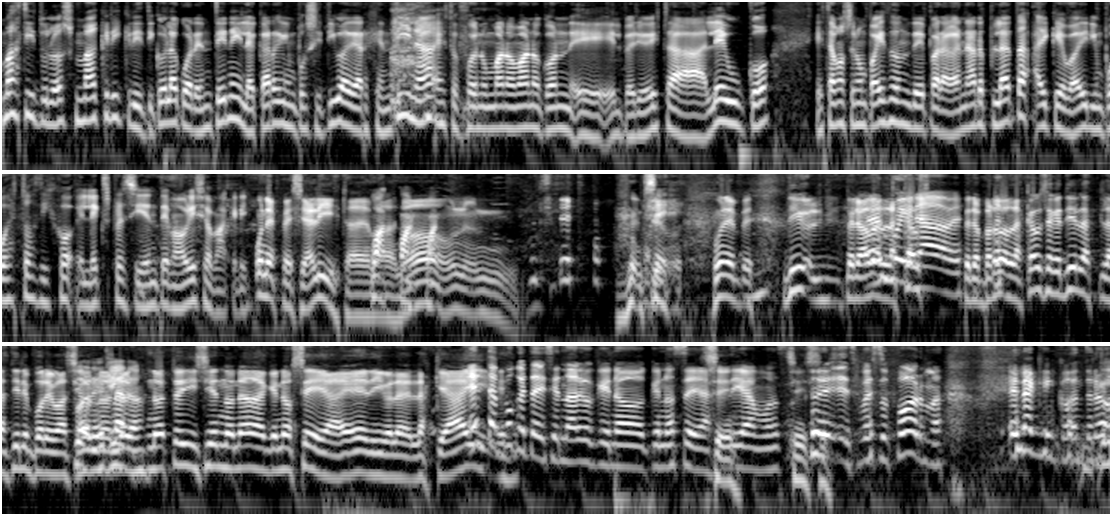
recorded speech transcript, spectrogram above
Más títulos, Macri criticó la cuarentena y la carga impositiva de Argentina. Esto fue en un mano a mano con eh, el periodista Leuco. Estamos en un país donde para ganar plata hay que evadir impuestos, dijo el expresidente Mauricio Macri. Un especialista, además, ¿no? Sí. pero, a ver, las causas, pero perdón, las causas que tiene las, tiene por evasión. no, estoy diciendo nada que no sea, eh, digo, las, que hay. Él tampoco está diciendo algo que no, que no sea, digamos. Fue su forma. Es la que encontró.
